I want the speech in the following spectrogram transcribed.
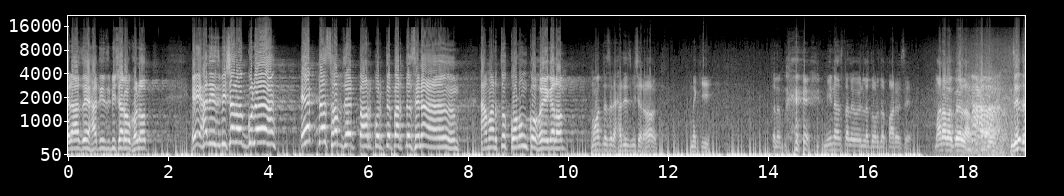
এরা যে হাদিস বিচারক হলো। এই হাদিস বিচারকগুলা একটা সাবজেক্ট পার করতে পারতেছে না। আমার তো কলঙ্ক হয়ে গেলাম মহাদ্দেশের হাদিস বিচারক নাকি? তাহলে মিনাস তাহলে ওইগুলা দরজা পার হয়েছে। মারাবা কইলাম যেহেতু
